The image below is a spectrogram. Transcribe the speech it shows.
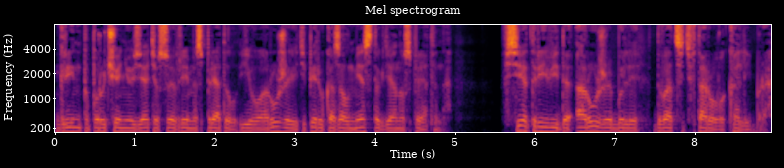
Грин по поручению зятя в свое время спрятал его оружие и теперь указал место, где оно спрятано. Все три вида оружия были 22-го калибра.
